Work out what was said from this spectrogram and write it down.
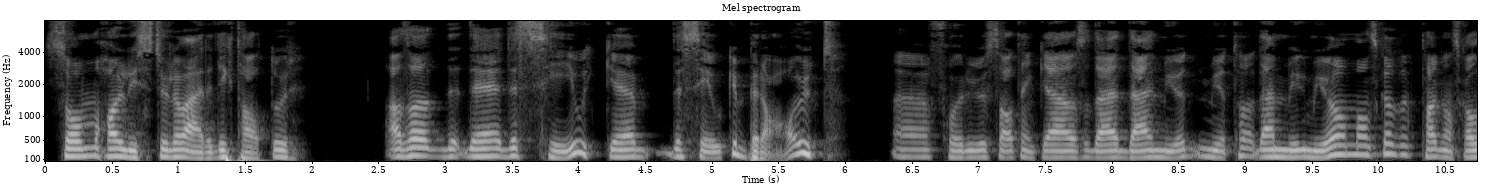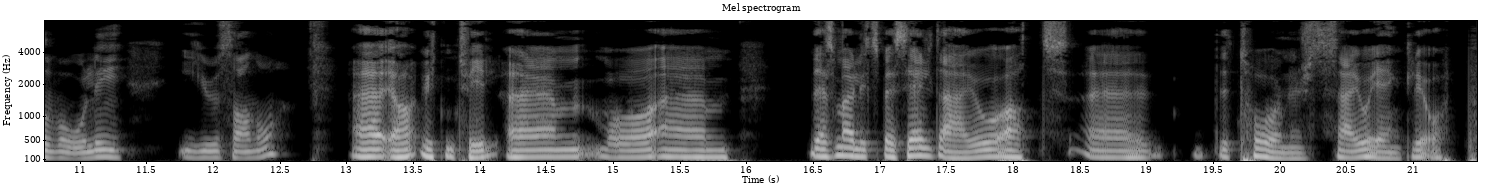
som har lyst til å være diktator. Altså, det, det, det, ser, jo ikke, det ser jo ikke bra ut for USA, tenker jeg. Altså, det, er, det er, mye, mye, det er mye, mye man skal ta ganske alvorlig i USA nå. Uh, ja, uten tvil. Um, og um, det som er litt spesielt, er jo at uh, det tårner seg jo egentlig opp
